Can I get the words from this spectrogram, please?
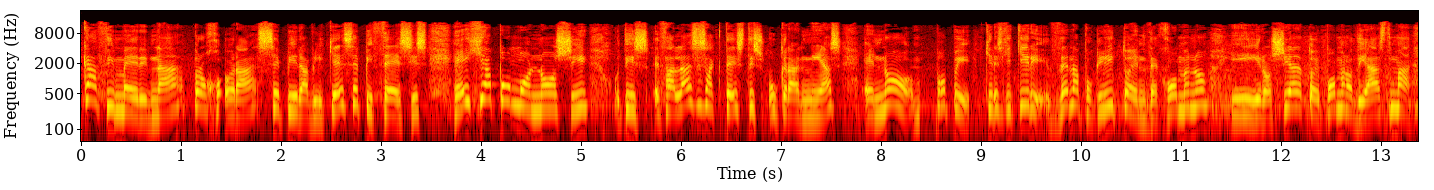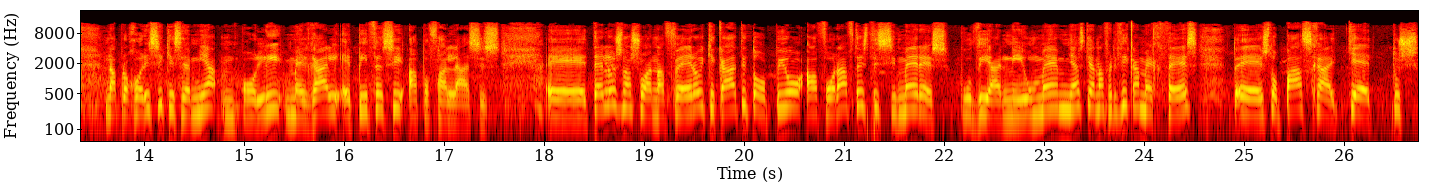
καθημερινά προχωρά σε πυραυλικές επιθέσεις. Έχει απομονώσει τις θαλάσσιες ακτές της Ουκρανίας. Ενώ, Πόπι, κυρίες και κύριοι, δεν αποκλεί το ενδεχόμενο η Ρωσία το επόμενο διάστημα να προχωρήσει και σε μια πολύ μεγάλη επίθεση από θαλάσσης. Ε, τέλος να σου αναφέρω και κάτι το οποίο αφορά αυτές τις ημέρες που διανύουμε, μιας και αναφερθήκαμε χθες ε, στο Πάσχα και τους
